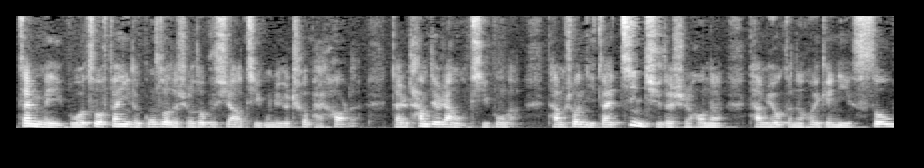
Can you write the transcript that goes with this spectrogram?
在美国做翻译的工作的时候都不需要提供这个车牌号的，但是他们就让我提供了。他们说你在进去的时候呢，他们有可能会给你搜，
